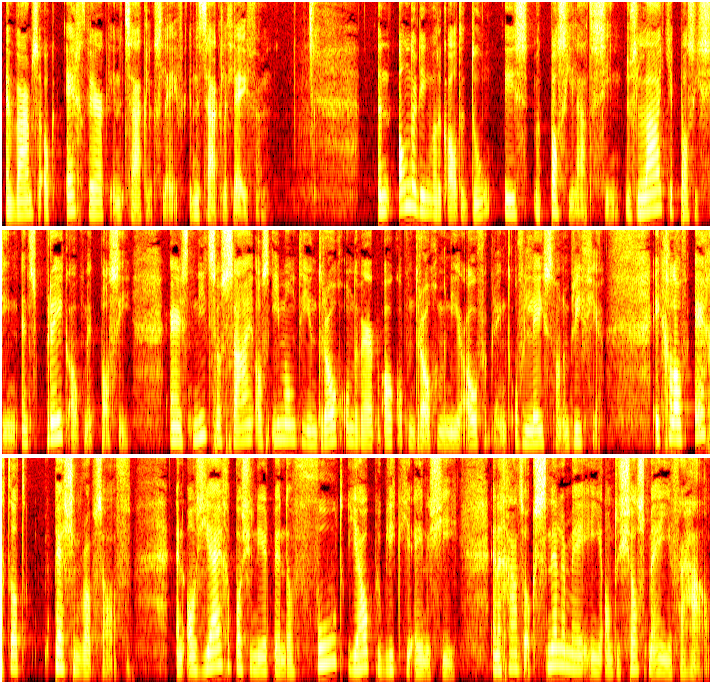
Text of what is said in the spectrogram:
en waarom ze ook echt werken in het zakelijk leven. In het zakelijk leven. Een ander ding wat ik altijd doe, is mijn passie laten zien. Dus laat je passie zien en spreek ook met passie. Er is niet zo saai als iemand die een droog onderwerp ook op een droge manier overbrengt of leest van een briefje. Ik geloof echt dat passion rubs off. En als jij gepassioneerd bent, dan voelt jouw publiek je energie. En dan gaan ze ook sneller mee in je enthousiasme en je verhaal.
